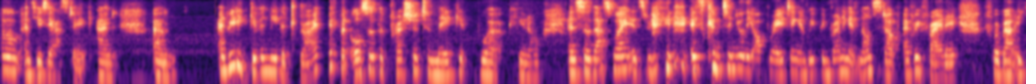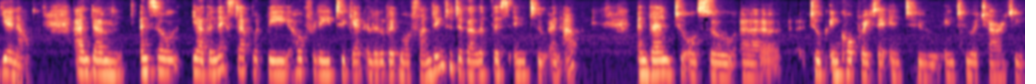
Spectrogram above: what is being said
enthusiastic and um, and really given me the drive, but also the pressure to make it work, you know. And so that's why it's really, it's continually operating, and we've been running it nonstop every Friday for about a year now. And um, and so yeah, the next step would be hopefully to get a little bit more funding to develop this into an app and then to also uh, to incorporate it into into a charity.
